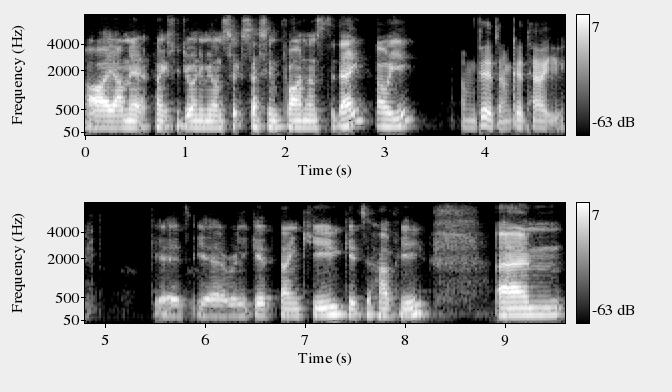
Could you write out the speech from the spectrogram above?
Hi, Amit. Thanks for joining me on Success in Finance today. How are you? I'm good. I'm good. How are you? Good. Yeah, really good. Thank you. Good to have you. Um,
